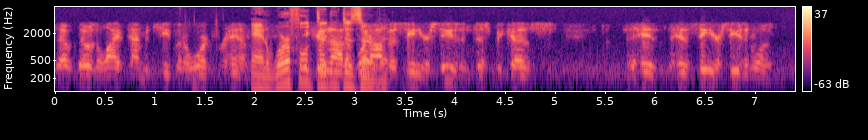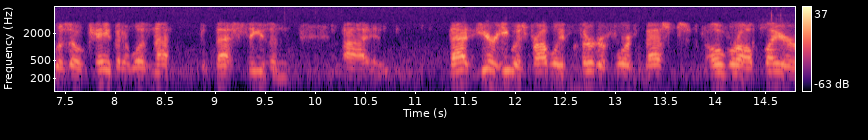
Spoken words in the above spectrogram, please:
that, that was a lifetime achievement award for him. And Wuerffel he didn't not have deserve went it. off his senior season just because his his senior season was was okay, but it was not the best season. Uh, that year, he was probably the third or fourth best overall player,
